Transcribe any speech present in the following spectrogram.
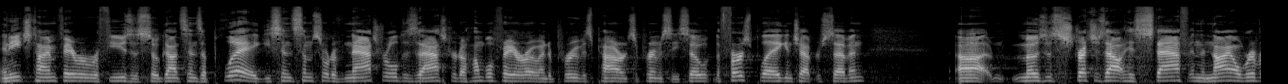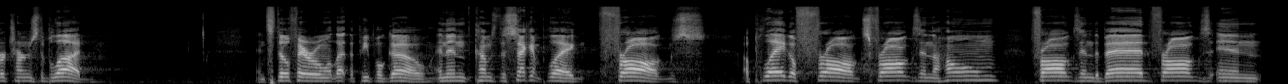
And each time Pharaoh refuses, so God sends a plague. He sends some sort of natural disaster to humble Pharaoh and to prove his power and supremacy. So the first plague in chapter 7, uh, Moses stretches out his staff, and the Nile River turns to blood. And still Pharaoh won't let the people go. And then comes the second plague frogs. A plague of frogs. Frogs in the home, frogs in the bed, frogs in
